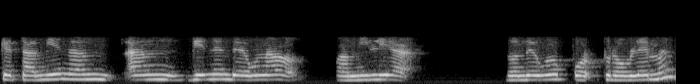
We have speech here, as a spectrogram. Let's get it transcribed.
que también han, han vienen de una familia donde hubo por problemas,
